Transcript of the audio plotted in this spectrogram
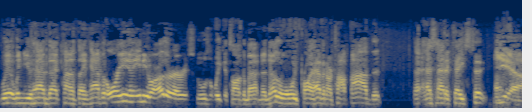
when when you have that kind of thing happen, or any, any of our other area schools that we could talk about. And another one we probably have in our top five that has had a case too. Yeah.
